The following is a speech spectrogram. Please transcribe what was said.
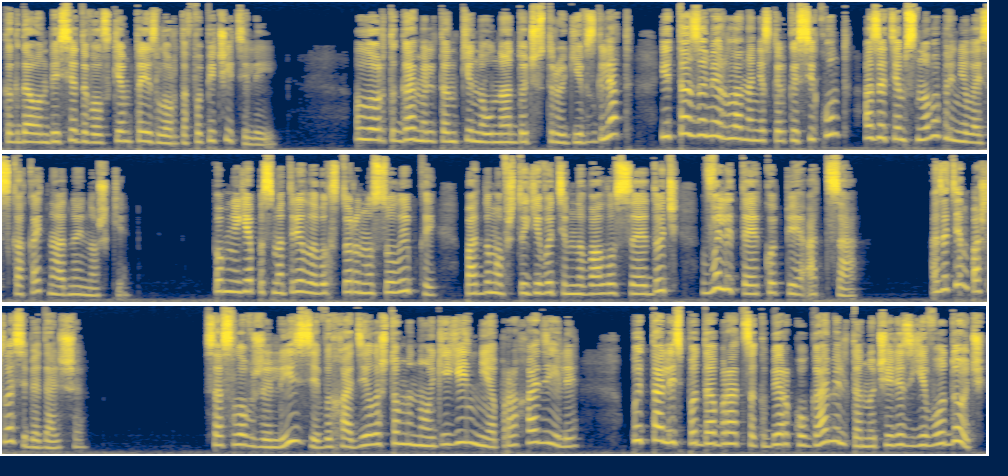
когда он беседовал с кем-то из лордов-попечителей. Лорд Гамильтон кинул на дочь строгий взгляд, и та замерла на несколько секунд, а затем снова принялась скакать на одной ножке. Помню, я посмотрела в их сторону с улыбкой, подумав, что его темноволосая дочь — вылитая копия отца, а затем пошла себе дальше. — со слов же Лиззи выходило, что многие не проходили. Пытались подобраться к Берку Гамильтону через его дочь,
